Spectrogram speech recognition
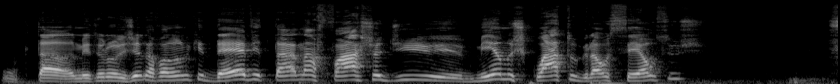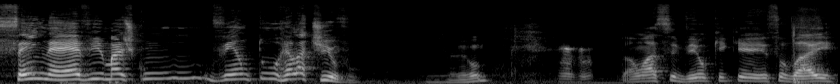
o que tá, a meteorologia está falando que deve estar tá na faixa de menos 4 graus Celsius, sem neve, mas com vento relativo. Entendeu? Uhum. Então, a se ver o que, que isso vai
